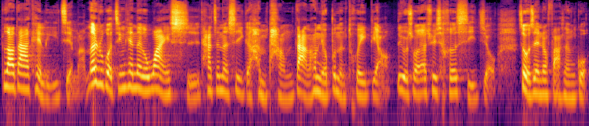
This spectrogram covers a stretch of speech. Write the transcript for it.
不知道大家可以理解吗？那如果今天那个外食它真的是一个很庞大，然后你又不能推掉，例如说要去喝喜酒，这我之前就发生过。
